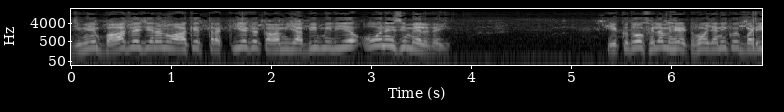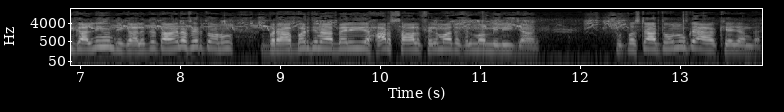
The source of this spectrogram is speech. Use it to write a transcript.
ਜਿਵੇਂ ਬਾਅਦ ਵਿੱਚ ਇਹਨਾਂ ਨੂੰ ਆ ਕੇ ਤਰੱਕੀ ਇੱਕ ਕਾਮਯਾਬੀ ਮਿਲੀ ਹੈ, ਉਹ ਨਹੀਂ ਸੀ ਮਿਲ ਰਹੀ। ਇੱਕ ਦੋ ਫਿਲਮ ਹਿੱਟ ਹੋ ਜਾਣੀ, ਕੋਈ ਬੜੀ ਗੱਲ ਨਹੀਂ ਹੁੰਦੀ ਗੱਲ ਤੇ ਤਾਂ ਹੈ ਨਾ ਫਿਰ ਤੁਹਾਨੂੰ ਬਰਾਬਰ ਜਨਾਬੇ ਲਈ ਹਰ ਸਾਲ ਫਿਲਮਾਂ ਤੇ ਫਿਲਮਾਂ ਮਿਲੀ ਜਾਣ। ਸੁਪਰਸਟਾਰ ਤਾਂ ਉਹਨੂੰ ਕਿਆ ਆਖਿਆ ਜਾਂਦਾ?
